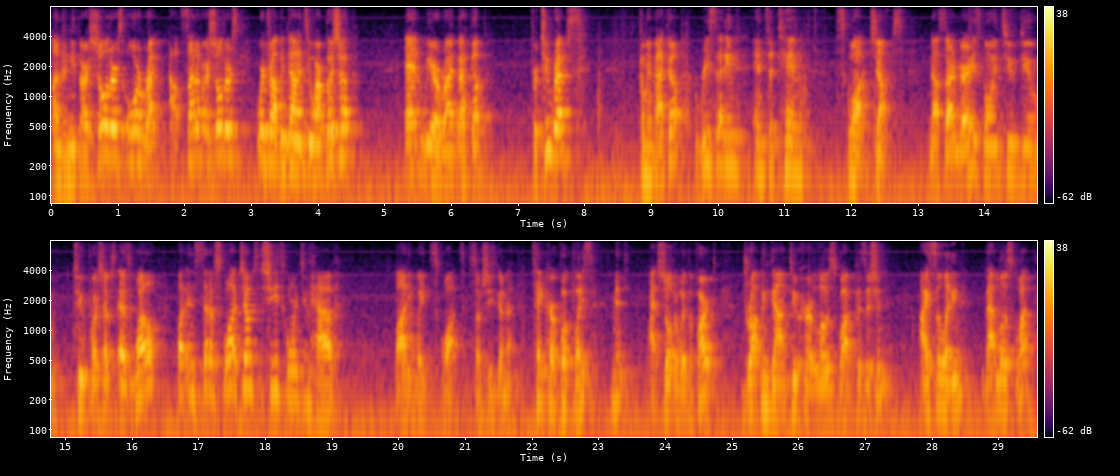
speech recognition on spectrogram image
underneath our shoulders or right outside of our shoulders. We're dropping down into our push-up and we are right back up for two reps. Coming back up, resetting into 10 squat jumps. Now Sergeant Barry is going to do two push-ups as well, but instead of squat jumps, she's going to have body weight squats. So she's gonna take her foot placement at shoulder width apart, dropping down to her low squat position, isolating that low squat,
